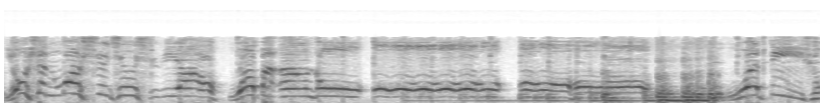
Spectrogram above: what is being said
有什么事情需要我帮助？我弟兄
